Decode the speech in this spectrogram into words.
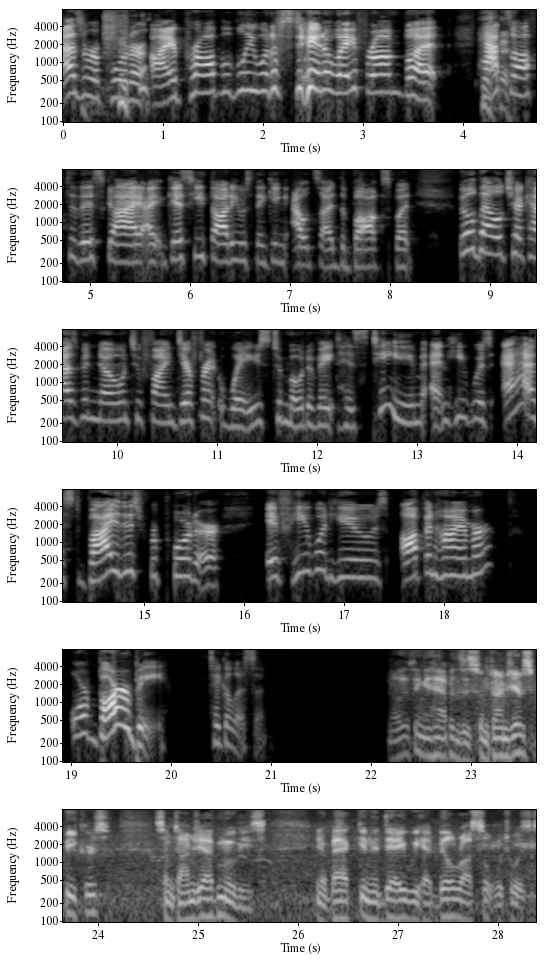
as a reporter, I probably would have stayed away from, but hats off to this guy. I guess he thought he was thinking outside the box, but Bill Belichick has been known to find different ways to motivate his team. And he was asked by this reporter if he would use Oppenheimer or Barbie. Take a listen. Another thing that happens is sometimes you have speakers, sometimes you have movies. You know, back in the day, we had Bill Russell, which was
